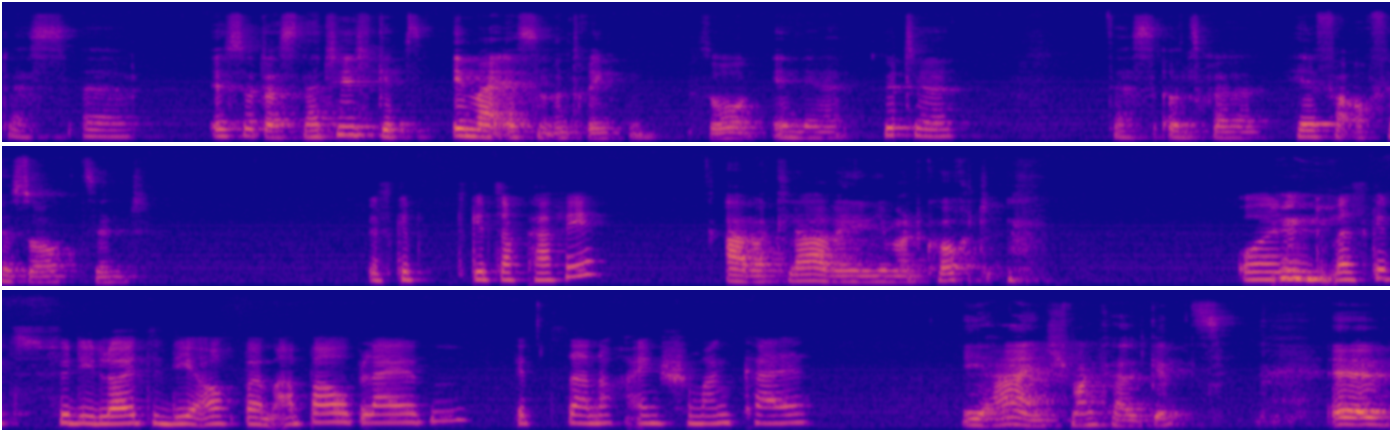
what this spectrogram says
das äh, ist so das. Natürlich gibt es immer Essen und Trinken, so in der Hütte, dass unsere Helfer auch versorgt sind. Es gibt gibt's auch Kaffee? Aber klar, wenn jemand kocht. Und was gibt es für die Leute, die auch beim Abbau bleiben? Gibt es da noch ein Schmankerl? Ja, ein Schmankerl gibt's. Äh,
